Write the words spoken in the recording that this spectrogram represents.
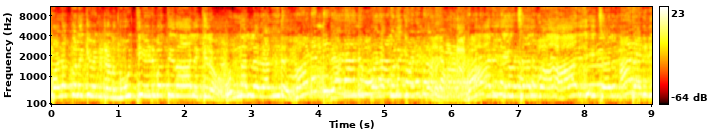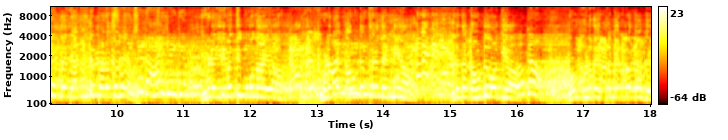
പഴക്കുലയ്ക്ക് വേണ്ടിയിട്ടാണ് നൂറ്റി കിലോ. ഒന്നല്ല രണ്ട്. രണ്ട് പഴക്കുലയ്ക്ക് വേണ്ടിട്ടാണ് വേണ്ടിയിട്ടാണ്. ആര് രണ്ട് പഴക്കൊലയാണ്. ഇവിടെ ഇരുപത്തി മൂന്നായോ ഇവിടുത്തെ കൗണ്ട് എത്രയും എണ്ണിയോ? ഇവിടുത്തെ കൗണ്ട് നോക്കിയോ? നോക്കാം. ഇവിടുത്തെ എത്ര പേരുണ്ടോ നോക്ക്.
